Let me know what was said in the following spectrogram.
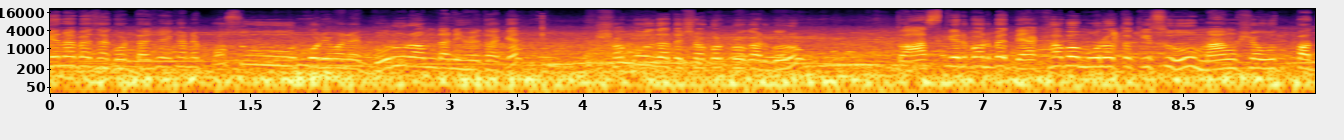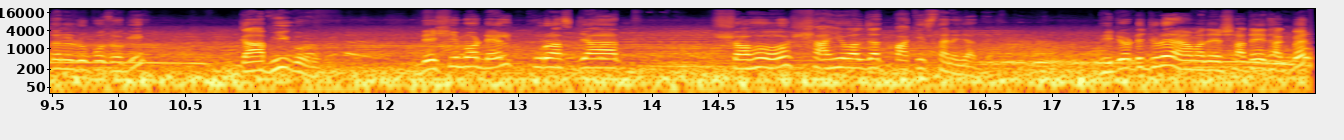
কেনা বেচা করতে আসে। এখানে প্রচুর পরিমাণে গরুর আমদানি হয়ে থাকে। সকল জাতের, সকল প্রকার গরু। তো আজকের পর্বে দেখাবো মূলত কিছু মাংস উৎপাদনের উপযোগী। গাভী গরু। দেশি মডেল কুরাস জাত সহ শাহিওয়াল জাত পাকিস্তানি জাতের। ভিডিওটি জুড়ে আমাদের সাথেই থাকবেন।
